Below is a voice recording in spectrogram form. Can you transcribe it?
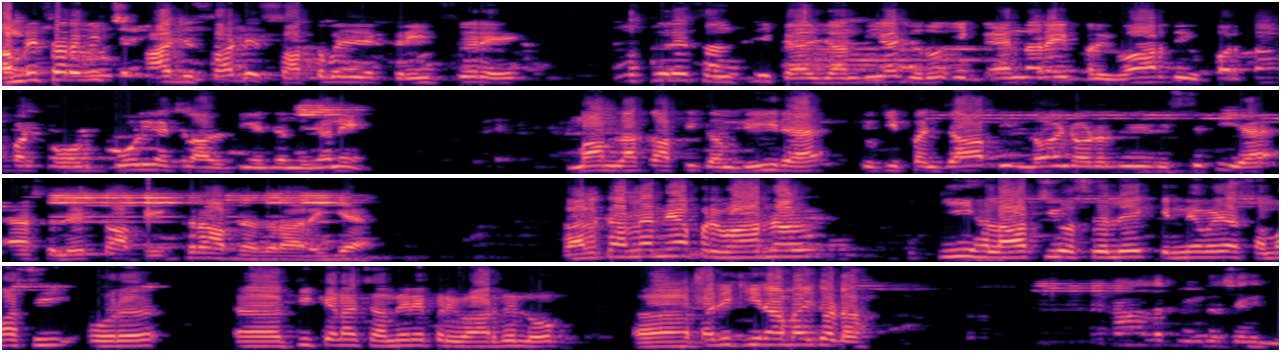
ਅੰਮ੍ਰਿਤਸਰ ਵਿੱਚ ਅੱਜ 7:30 ਵਜੇ ਦੇ ਕਰੀਬ ਸਵੇਰੇ ਉਸ ਵੇਲੇ ਸੰਸਦੀ ਫੈਲ ਜਾਂਦੀ ਹੈ ਜਦੋਂ ਇੱਕ ਐਨਆਰਆਈ ਪਰਿਵਾਰ ਦੇ ਉੱਪਰ ਤਾਬੜਤੋੜ ਗੋਲੀਆਂ ਚਲਾ ਦਿੱਤੀਆਂ ਜਾਂਦੀਆਂ ਨੇ। ਮਾਮਲਾ ਕਾਫੀ ਗੰਭੀਰ ਹੈ ਕਿਉਂਕਿ ਪੰਜਾਬ ਦੀ ਲਾਅ ਐਂਡ ਆਰਡਰ ਦੀ ਜਿਹੜੀ ਸਥਿਤੀ ਹੈ ਇਸ ਵੇਲੇ ਕਾਫੀ ਖਰਾਬ ਨਜ਼ਰ ਆ ਰਹੀ ਹੈ। ਗੱਲ ਕਰ ਲੈਂਦੇ ਆ ਪਰਿਵਾਰ ਨਾਲ ਕੀ ਹਾਲਾਤ ਸੀ ਉਸ ਵੇਲੇ ਕਿੰਨੇ ਵਜੇ ਸਮਾਂ ਸੀ ਔਰ ਕੀ ਕਹਿਣਾ ਚਾਹੁੰਦੇ ਨੇ ਪਰਿਵਾਰ ਦੇ ਲੋਕ? ਭਾਜੀ ਕੀ ਨਾਮ ਹੈ ਤੁਹਾਡਾ? ਨਾਮ ਲਖਵਿੰਦਰ ਸਿੰਘ ਜੀ।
